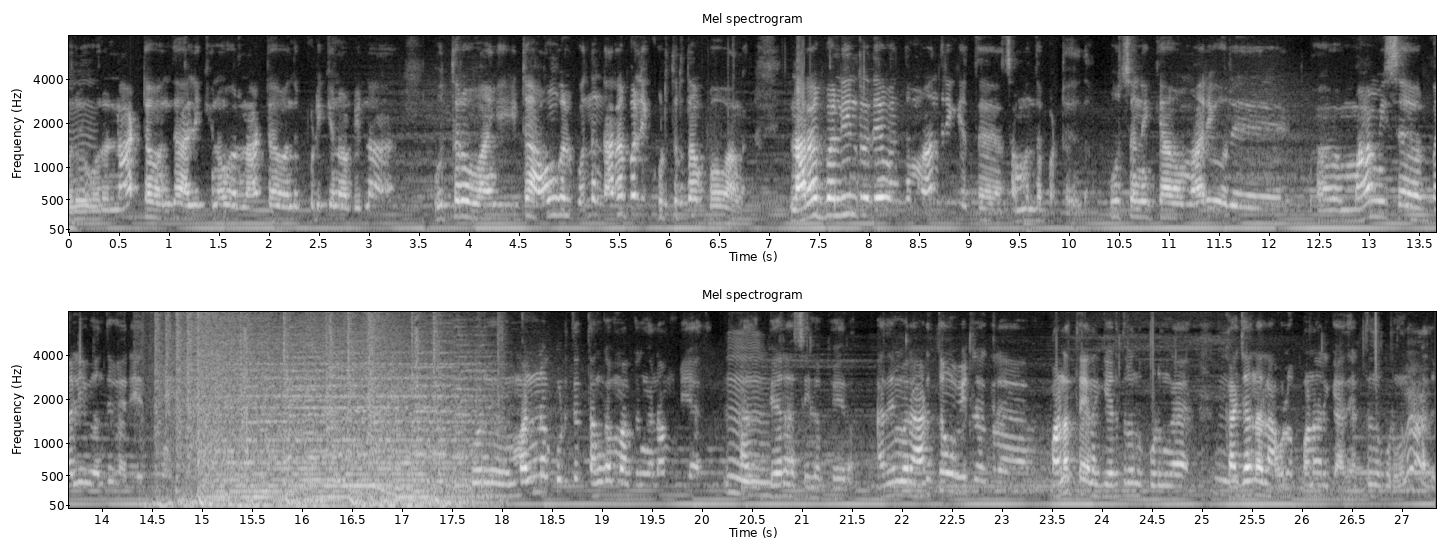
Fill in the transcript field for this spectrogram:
ஒரு ஒரு நாட்டை வந்து அழிக்கணும் ஒரு நாட்டை வந்து பிடிக்கணும் அப்படின்னா உத்தரவு வாங்கிக்கிட்டு அவங்களுக்கு வந்து நரபலி கொடுத்துட்டு தான் போவாங்க. நரபலின்றதே வந்து மாந்திரிகத்தை சம்மந்தப்பட்டது தான் பூசணிக்காய் மாதிரி ஒரு மாமிச பலி வந்து வேற எதுவும் ஒரு மண்ணை கொடுத்து தங்கமாக்குங்கன்னா முடியாது. அது பேராசையில போயிடும் அதே மாதிரி அடுத்தவங்க வீட்டுல இருக்கிற பணத்தை எனக்கு எடுத்துட்டு வந்து கொடுங்க. கஜானால அவ்வளவு பணம் இருக்கு அதை எடுத்துட்டு வந்து கொடுங்கன்னா அது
